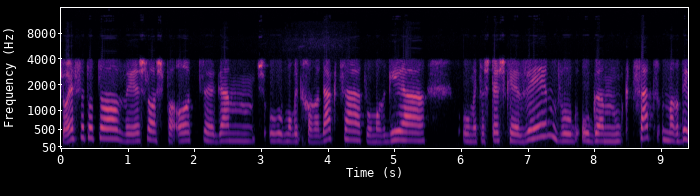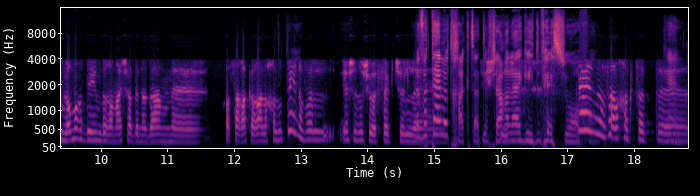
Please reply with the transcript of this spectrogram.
שואפת אותו, ויש לו השפעות גם, הוא מוריד חרדה קצת, הוא מרגיע, הוא מטשטש כאבים, והוא גם קצת מרדים, לא מרדים ברמה שהבן אדם... חסר הכרה לחלוטין, אבל יש איזשהו אפקט של... אה, מבטל אותך קצת, אפשר להגיד באיזשהו אופן. כן, זה עושה לך קצת... אה,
